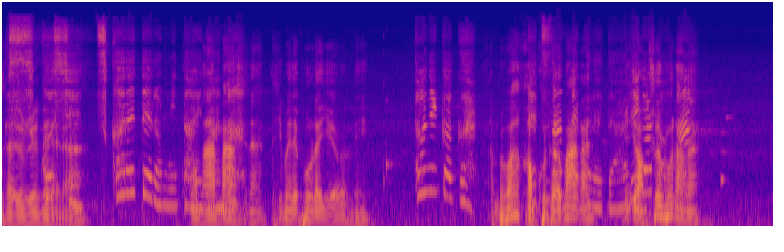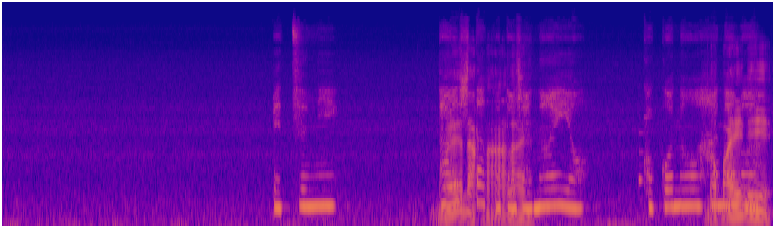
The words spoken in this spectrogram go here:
เธอดูเหนี่อยนะนานมากสินะที่ไม่ได้พูดอะไรเยอะแบบนี้เอาเป็นว่าขอบคุณเธอมากนะที่ยอมช่วยพวกเรานะ 別に大したことじゃないよ。ここのお花は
